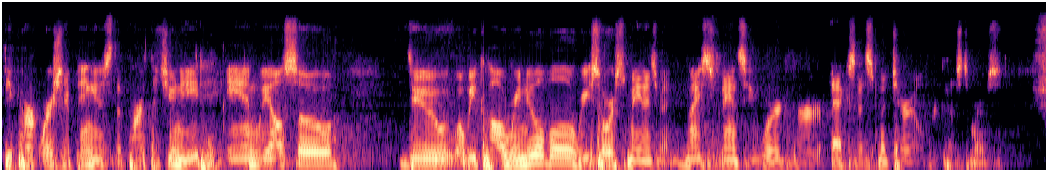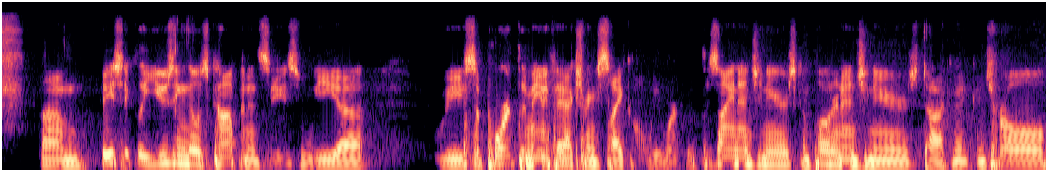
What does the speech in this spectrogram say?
the part we're shipping is the part that you need. And we also do what we call renewable resource management. Nice fancy word for excess material for customers. Um, basically, using those competencies, we uh, we support the manufacturing cycle. We work with design engineers, component engineers, document control,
